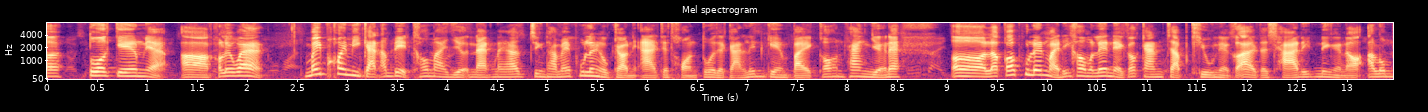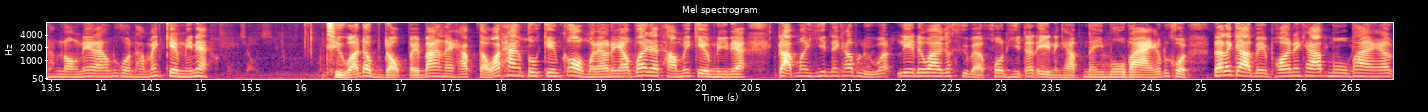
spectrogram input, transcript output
อตัวเกมเนี่ยอ่าเขาเรียกว่าไม่ค่อยมีการอัปเดตเข้ามาเยอะนักนะครับ จึงทำให้ผู้เล่นเก่าๆเนี่ยอาจจะถอนตัวจากการเล่นเกมไปก็ค่อนข้างเยอะนะ เออแล้วก็ผู้เล่นใหม่ที่เข้ามาเล่นเนี่ยก็การจับคิวเนี่ยก็อาจจะช้านิดนึงอะเนาะอารมณ์ทำนองเนี้ยนะทุกคนทำให้เกมนี้เนี่ยถือว่าดรอปๆไปบ้างนะครับ แต่ว่าทางตัวเกมก็ออกมาแล้วนะครับ ว่าจะทำให้เกมนี้เนี่ยกลับมาฮิตนะครับ หรือว่าเรียกได้ว่าก็คือแบบโคตรฮิตนั่นเองนะครับ ในโมบายครับทุกคนนาฬิกาเบย์พอยต์นะครับโมบายครับ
